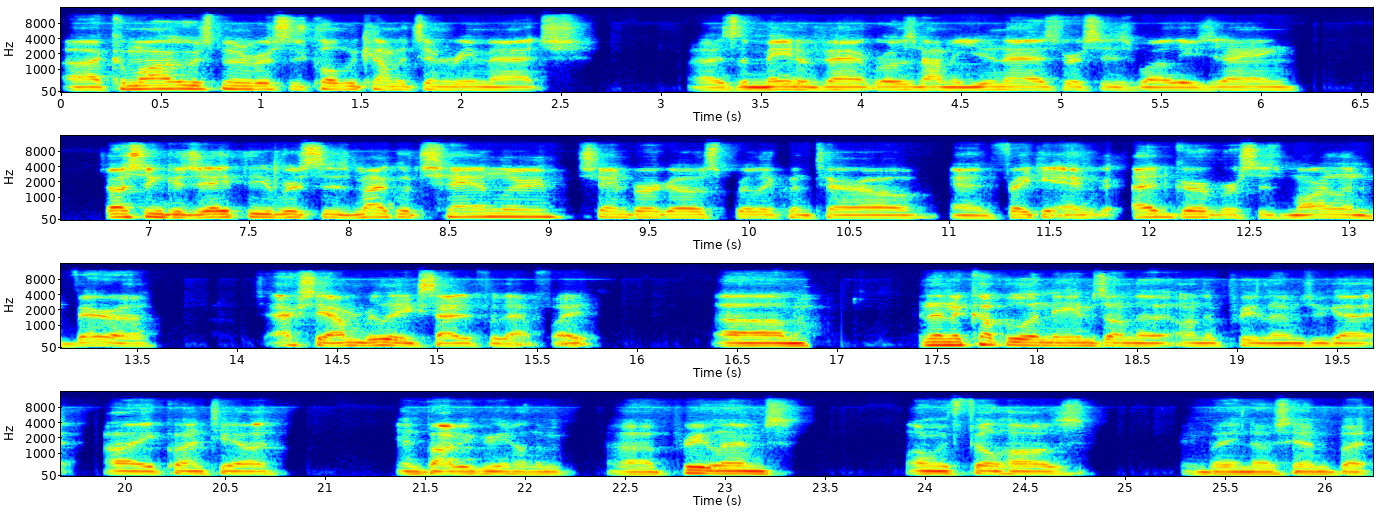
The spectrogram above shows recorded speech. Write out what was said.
Uh, Kamaru Usman versus Colby Covington rematch uh, is the main event. Rose Namajunas versus Weili Zhang. Justin Gaethje versus Michael Chandler, Shane Burgos, Billy Quintero, and Frankie Edgar versus Marlon Vera. Actually, I'm really excited for that fight. Um, and then a couple of names on the on the prelims. We got Al Iaquinta and Bobby Green on the uh, prelims, along with Phil Hawes. Anybody knows him, but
